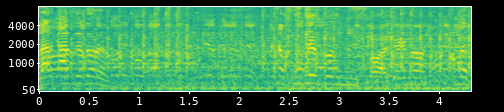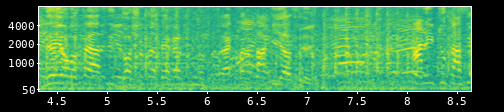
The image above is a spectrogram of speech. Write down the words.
লার কাজে ধরেন। একটা ফুটেজ যদি মিস হয় না আমরা যেই অবস্থায় আছি, দর্শকরা দেখার জন্য একবার তাকিয়ে আছে। আর একটু কাছে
